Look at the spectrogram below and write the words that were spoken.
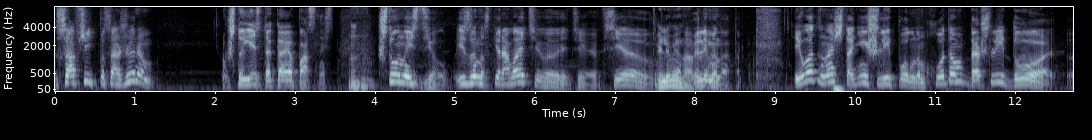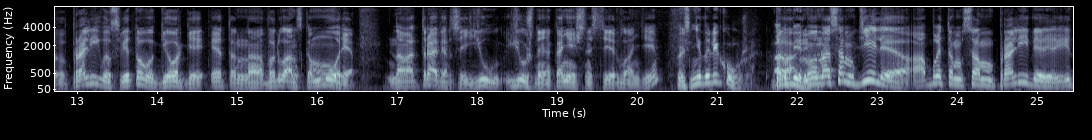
Сообщить пассажирам, что есть такая опасность. Что он и сделал. И замаскировать э, эти все Иллюминаторы. иллюминатор. И вот, значит, они шли полным ходом, дошли до э, пролива Святого Георгия, это на, в Ирландском море, на траверзе ю- южной оконечности Ирландии. То есть недалеко уже Да, берега. но на самом деле об этом самом проливе и,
